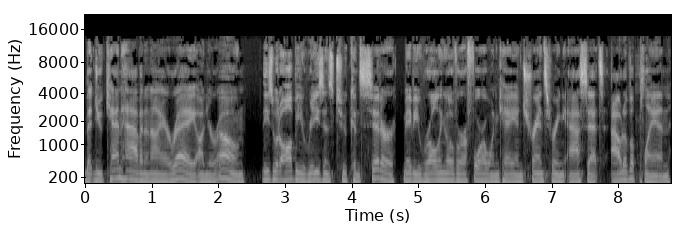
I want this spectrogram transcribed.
that you can have in an IRA on your own. These would all be reasons to consider maybe rolling over a 401k and transferring assets out of a plan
